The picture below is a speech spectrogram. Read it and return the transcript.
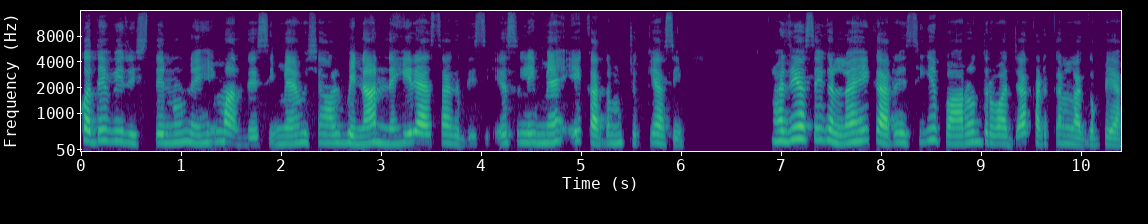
ਕਦੇ ਵੀ ਰਿਸ਼ਤੇ ਨੂੰ ਨਹੀਂ ਮੰਨਦੇ ਸੀ। ਮੈਂ ਵਿਸ਼ਾਲ ਬਿਨਾਂ ਨਹੀਂ ਰਹਿ ਸਕਦੀ ਸੀ, ਇਸ ਲਈ ਮੈਂ ਇਹ ਕਦਮ ਚੁੱਕਿਆ ਸੀ। ਹਜੇ ਅਸੀਂ ਗੱਲਾਂ ਹੀ ਕਰ ਰਹੇ ਸੀ ਕਿ ਬਾਹਰੋਂ ਦਰਵਾਜ਼ਾ ਖੜਕਣ ਲੱਗ ਪਿਆ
